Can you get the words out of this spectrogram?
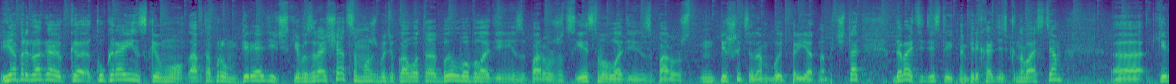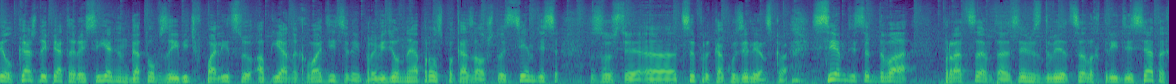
Я предлагаю к, к украинскому автопрому периодически возвращаться. Может быть, у кого-то был во владении Запорожец, есть во владении Запорожец. Пишите, нам будет приятно почитать. Давайте действительно переходить к новостям. Э, Кирилл, каждый пятый россиянин готов заявить в полицию о пьяных водителей. Проведенный опрос показал, что 70... Слушайте, э, цифры как у Зеленского. 72 процента, 72,3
